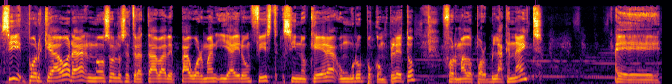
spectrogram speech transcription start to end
Sí, porque ahora no solo se trataba de Power Man y Iron Fist, sino que era un grupo completo formado por Black Knight, eh,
